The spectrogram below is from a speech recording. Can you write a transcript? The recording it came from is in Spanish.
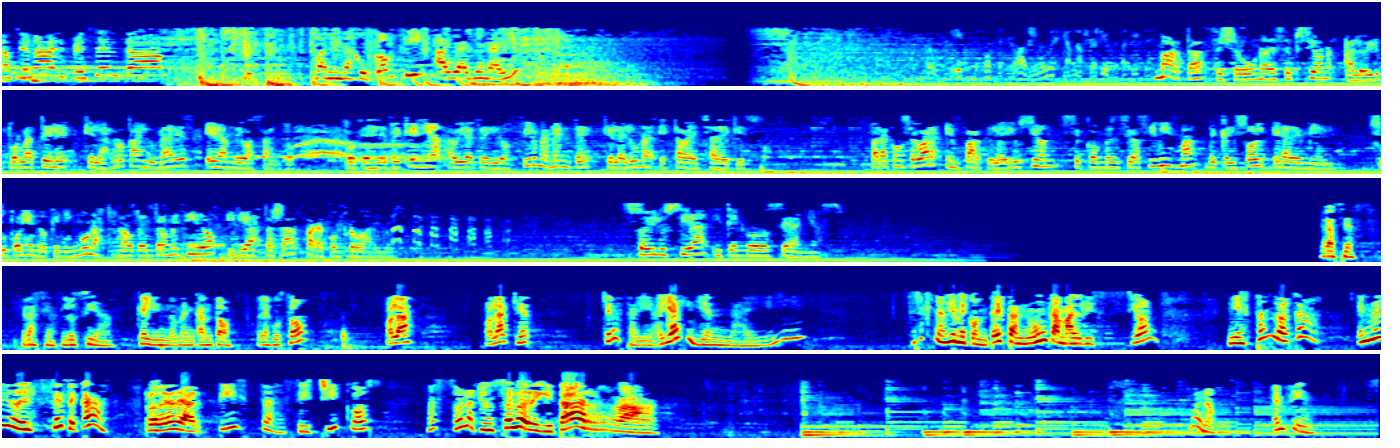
Nacional presenta. Vanina Jukovsky, ¿hay alguien ahí? Marta se llevó una decepción al oír por la tele que las rocas lunares eran de basalto, porque desde pequeña había creído firmemente que la luna estaba hecha de queso. Para conservar en parte la ilusión, se convenció a sí misma de que el sol era de miel, suponiendo que ningún astronauta entrometido iría hasta allá para comprobarlo. Soy Lucía y tengo 12 años. Gracias, gracias, Lucía. Qué lindo, me encantó. ¿Les gustó? Hola. Hola, ¿quién? ¿Quién está ahí? ¿Hay alguien ahí? ¿Será que nadie me contesta nunca, maldición? Ni estando acá, en medio del CCK, rodeada de artistas y chicos, más sola que un solo de guitarra. Bueno, en fin,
